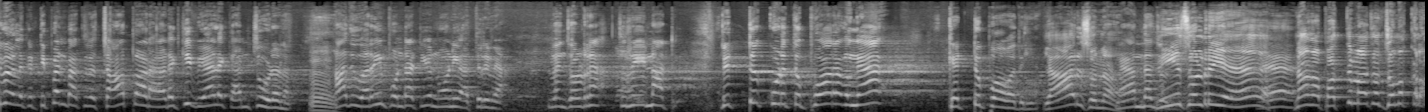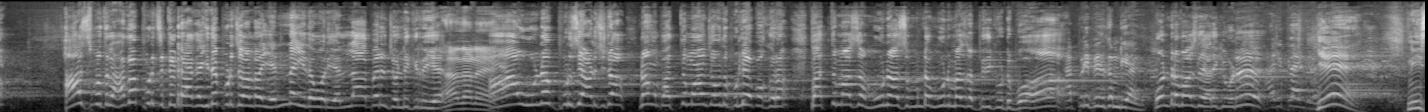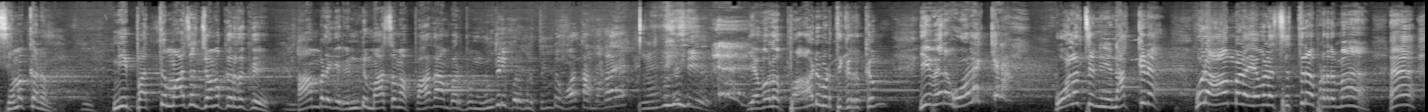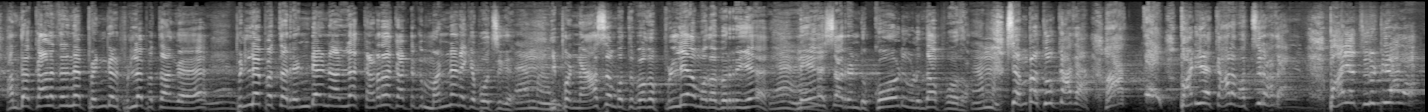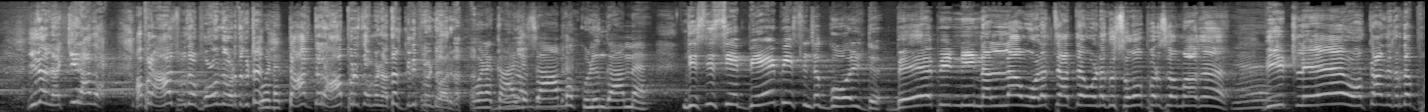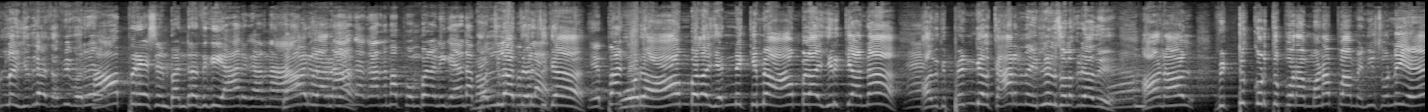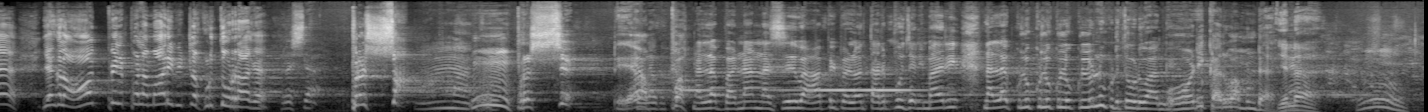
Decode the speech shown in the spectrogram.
இவங்களுக்கு டிஃபன் பாக்ஸ்ல சாப்பாடை அடக்கி வேலைக்கு அனுப்பிச்சு விடணும். அது வரையும் பொண்டாட்டியோ நோனி அத்துருவேன். இவன் சொல்றேன் துறை நாட்டு விட்டு கொடுத்து போறவங்க கெட்டு போவதில்லை. யாரு சொன்னா? நீ சொல்றியே. நாங்க பத்து மாசம் சுமக்கலாம் ஆஸ்பத்திரியில அதை பிடிச்சுக்கிட்டாங்க இதை பிடிச்சு சொல்றேன் என்ன இதை ஒரு எல்லா பேரும் சொல்லிக்கிறீங்க? அதானே. ஆ உன புடிச்சு அடிச்சுட்டா நாங்க பத்து மாசம் வந்து புள்ளைய போக்குறோம். பத்து மாசம் மூணு மாசம் முண்டை மூணு மாசத்துல பிரிக்கி விட்டு போ. அப்படி பிரிக்க முடியாது. ஒன்றரை மாசத்துல இறக்கி விடு. ஏன்? நீ சுமக்கணும். நீ பத்து மாசம் சுமக்கிறதுக்கு ஆம்பளைக்கு ரெண்டு மாசமா பாதாம் பருப்பு முந்திரி பருப்பு திண்டு ஓத்தா மகளே. எவ்வளவு பாடுபடுத்திக்கிட்டு இருக்கும்? நீ வேற உழைக்கிறான் உழைச்சு நீ நக்குன. ஒரு ஆம்பளை எவ்வளவு சித்திரப்படுறமா? அந்த காலத்துல இருந்தே பெண்கள் பிள்ளை பெத்தாங்க. பிள்ளை பெத்த ரெண்டே நாள்ல கடலை காட்டுக்கு மண்ணெண்ணைக்க போச்சுங்க. இப்ப நாசம் பத்து போக பிள்ளையா முத பெரிய. லேசா ரெண்டு கோடு விழுந்தா போதும். செம்ப தூக்காத. அத்தை படியில காலை வச்சிடாத. பாய சுருட்டிடாத இத நக்கிறாத அப்புறம் ஆஸ்பத்திரி பிறந்து எடுத்துக்கிட்டு டாக்டர் ஆபரேஷன் பண்ணி அதான் கிளிப் பண்ணிட்டு வாரு உனக்கு அழுகாம குலுங்காம திஸ் இஸ் ஏ பேபிஸ் இந்த கோல்டு பேபி நீ நல்லா உழைச்சாத்த உனக்கு சுகப்பிரசவமாக. வீட்லயே உட்காந்துக்கிறத புள்ள இதுல தம்பி வரும். ஆபரேஷன் பண்றதுக்கு யாரு காரணம்? யாரு காரணம்? காரணமா பொம்பளை நீங்க ஏன்டா நல்லா? தெரிஞ்சுக்க. ஒரு ஆம்பளை என்னைக்குமே ஆம்பளை இருக்கானா அதுக்கு பெண்கள் காரணம் இல்லைன்னு சொல்ல கிடையாது. ஆனால் விட்டு கொடுத்து போற மனப்பான்மை நீ சொன்னியே எங்களை ஆப்பிள் பழம் மாதிரி வீட்டுல கொடுத்து விடுறாங்க. ஃப்ரெஷ்ஷா ஃப்ரெஷ்ஷா. நல்லா பனானாஸு ஆப்பிள் பழம் தர்பூசணி மாதிரி நல்லா குளு குளு குளு குளுன்னு கொடுத்து விடுவாங்க. ஓடி கருவா முண்டை. என்ன?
